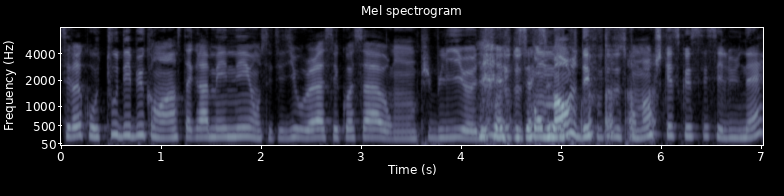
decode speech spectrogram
c'est vrai qu'au tout début, quand Instagram est né, on s'était dit, oh là là, c'est quoi ça? On publie euh, des photos de ce qu'on mange, des photos de ce qu'on mange, qu'est-ce que c'est? C'est lunaire.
